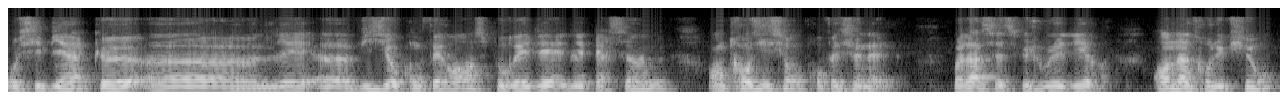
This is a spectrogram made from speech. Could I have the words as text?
aussi bien que les visioconférences pour aider les personnes en transition professionnelle. Voilà, c'est ce que je voulais dire en introduction.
